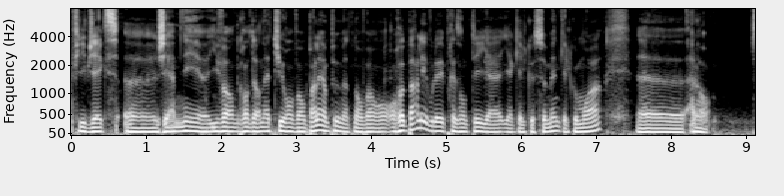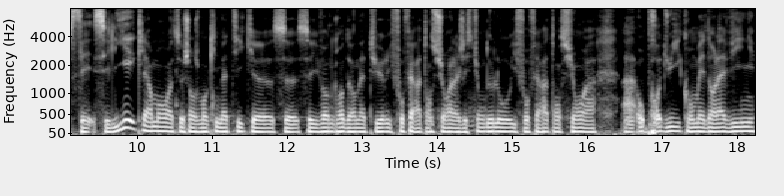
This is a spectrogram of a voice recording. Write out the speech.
Philippe Jex, euh, j'ai amené euh, Yvan de Grandeur Nature, on va en parler un peu maintenant, on va en, reparler, vous l'avez présenté il y, a, quelques semaines, quelques mois. alors, c'est lié clairement à ce changement climatique, ce, ce Yvan de grandeur nature. Il faut faire attention à la gestion de l'eau, il faut faire attention à, aux produits qu'on met dans la vigne.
